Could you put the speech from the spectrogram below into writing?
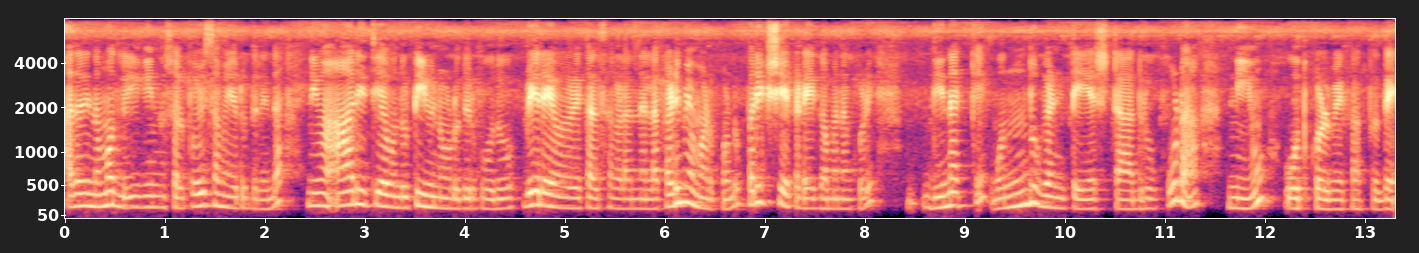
ಅದರಿಂದ ಮೊದಲು ಈಗಿನ್ನು ಸ್ವಲ್ಪವೇ ಸಮಯ ಇರುವುದರಿಂದ ನೀವು ಆ ರೀತಿಯ ಒಂದು ಟಿ ವಿ ನೋಡೋದಿರ್ಬೋದು ಬೇರೆಯವರ ಕೆಲಸಗಳನ್ನೆಲ್ಲ ಕಡಿಮೆ ಮಾಡಿಕೊಂಡು ಪರೀಕ್ಷೆಯ ಕಡೆ ಗಮನ ಕೊಡಿ. ದಿನಕ್ಕೆ ಒಂದು ಗಂಟೆಯಷ್ಟಾದರೂ ಕೂಡ ನೀವು ಓದ್ಕೊಳ್ಬೇಕಾಗ್ತದೆ.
